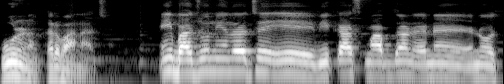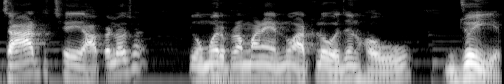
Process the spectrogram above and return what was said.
પૂર્ણ કરવાના છે. અહીં બાજુની અંદર છે એ વિકાસ માપદંડ અને એનો ચાર્ટ છે એ આપેલો છે. કે ઉંમર પ્રમાણે એનું આટલું વજન હોવું જોઈએ.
